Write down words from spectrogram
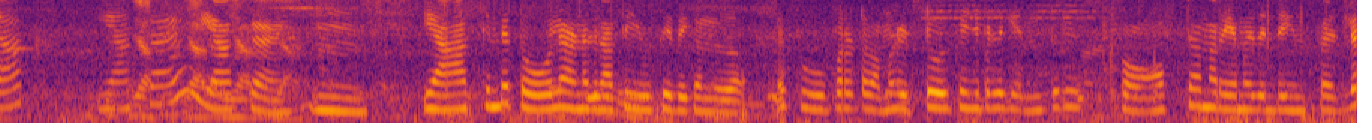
യാക്ക്. യാക്കിൻ്റെ തോലാണ് ഇതിനകത്ത് യൂസ് ചെയ്തിരിക്കുന്നത് സൂപ്പർ കേട്ടോ നമ്മൾ ഇട്ട് പോയി കഴിഞ്ഞപ്പോഴത്തേക്ക് എന്തൊരു സോഫ്റ്റാണെന്നറിയാമോ ഇതിൻ്റെ ഇൻസൈഡിൽ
